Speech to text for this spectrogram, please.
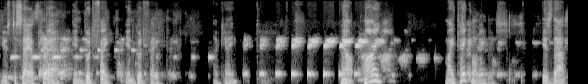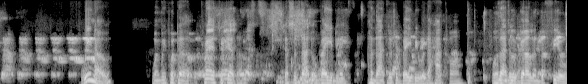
used to say a prayer in good faith, in good faith? Okay? Now, my, my take on this is that we know when we put a prayer together, just as that little baby and that little baby with a hat on, or that little girl in the field,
